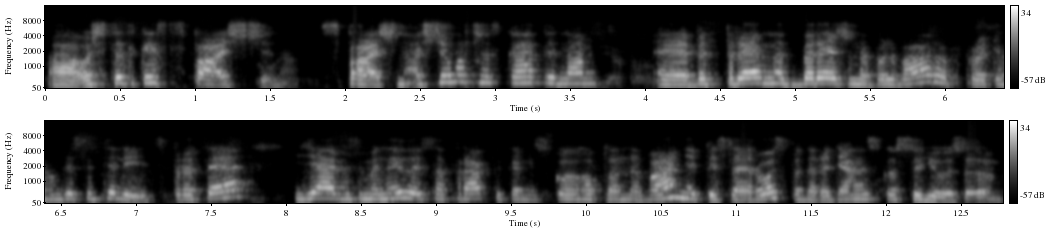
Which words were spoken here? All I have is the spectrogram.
Ось це таке спадщина. Спадщина. А що можна сказати нам е, безперервно збережена бульвару протягом десятиліть про те, як змінилася практика міського планування після розпаду радянського союзу.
